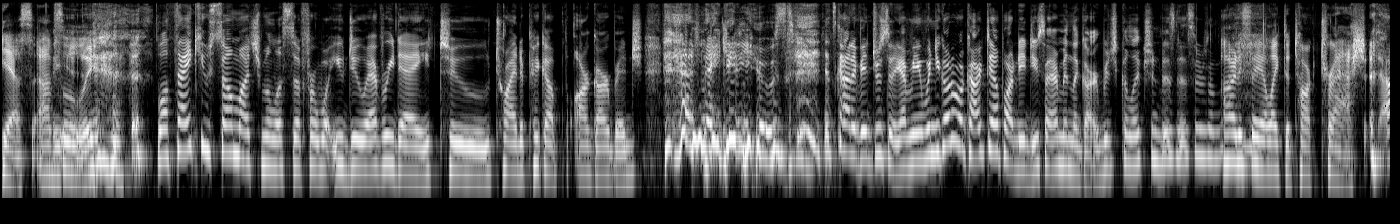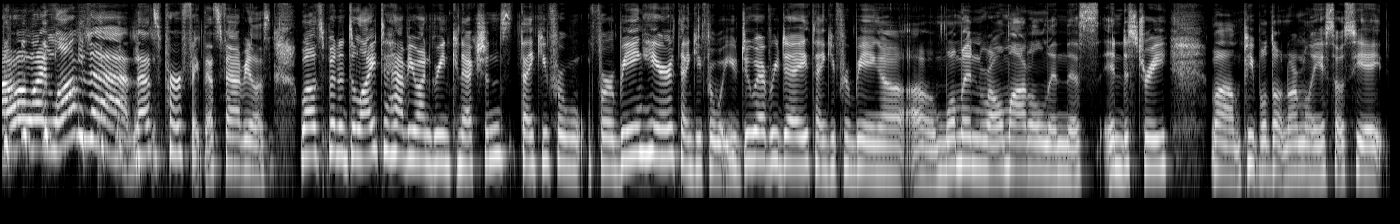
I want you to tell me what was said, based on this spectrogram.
Yes, absolutely. well, thank you so much, Melissa, for what you do every day to try to pick up our garbage and make it used. It's kind of interesting. I mean, when you go to a cocktail party, do you say I'm in the garbage collection business or something? I to say I like to talk trash. oh, I love that. That's perfect. That's fabulous. Well, it's been a delight to have you on Green Connections. Thank you for for being here. Thank you for what you do every day. Thank you for being a, a woman role model in this industry. Well, people don't normally associate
